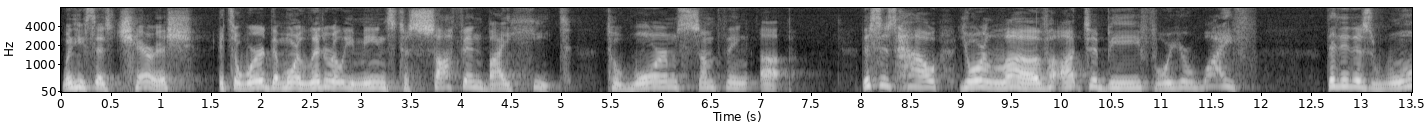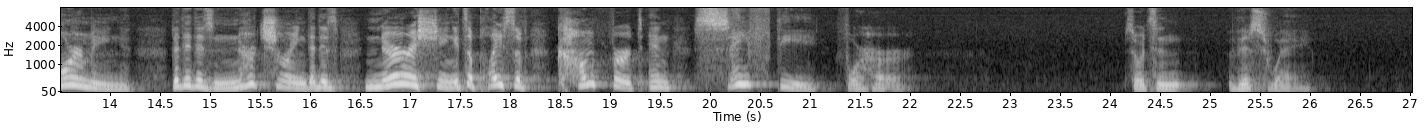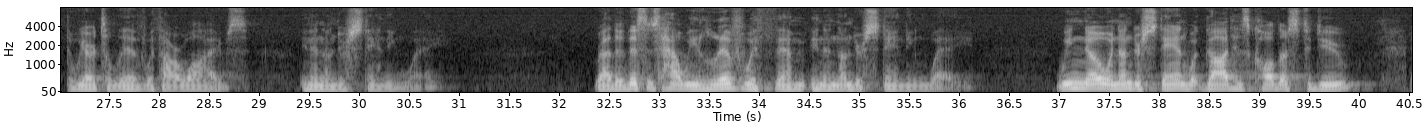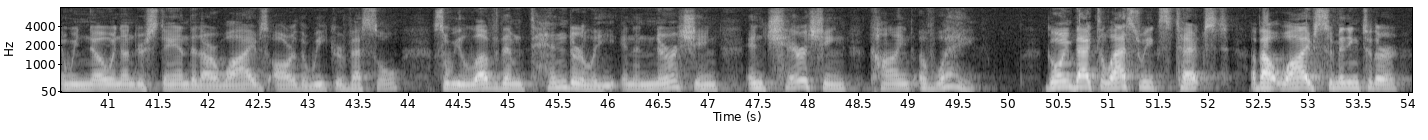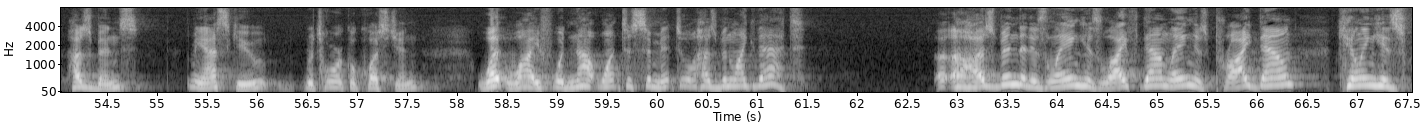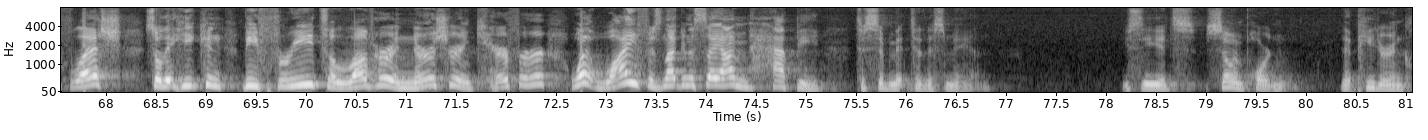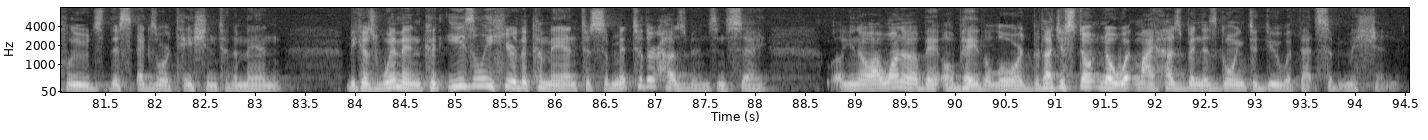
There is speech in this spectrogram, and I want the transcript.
when he says cherish, it's a word that more literally means to soften by heat, to warm something up. This is how your love ought to be for your wife that it is warming, that it is nurturing, that is nourishing. It's a place of comfort and safety for her. So it's in this way that we are to live with our wives in an understanding way. Rather, this is how we live with them in an understanding way. We know and understand what God has called us to do, and we know and understand that our wives are the weaker vessel, so we love them tenderly in a nourishing and cherishing kind of way. Going back to last week's text about wives submitting to their husbands, let me ask you rhetorical question. What wife would not want to submit to a husband like that? A husband that is laying his life down, laying his pride down, killing his flesh so that he can be free to love her and nourish her and care for her? What wife is not going to say, I'm happy to submit to this man? You see, it's so important that Peter includes this exhortation to the men because women could easily hear the command to submit to their husbands and say, Well, you know, I want to obey, obey, the Lord, but I just don't know what my husband is going to do with that submission.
